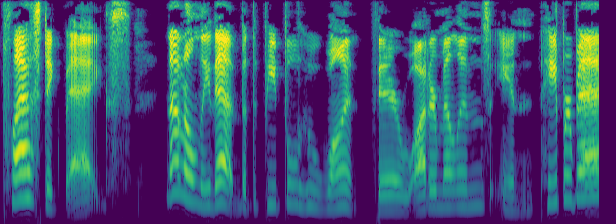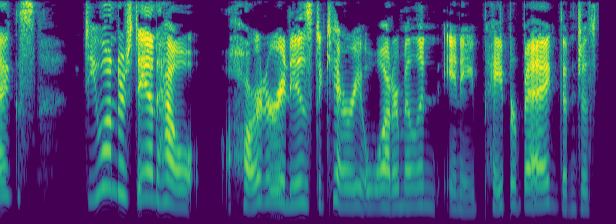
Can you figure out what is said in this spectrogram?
plastic bags. Not only that, but the people who want their watermelons in paper bags, do you understand how harder it is to carry a watermelon in a paper bag than just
